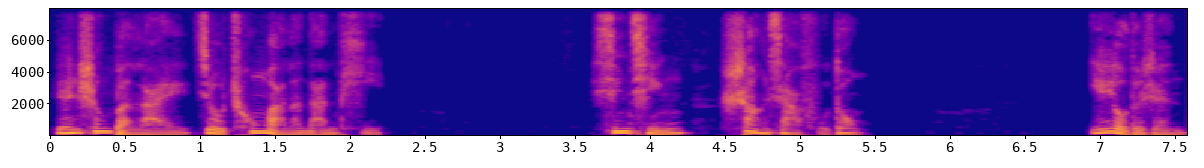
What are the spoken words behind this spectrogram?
人生本来就充满了难题，心情上下浮动。也有的人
